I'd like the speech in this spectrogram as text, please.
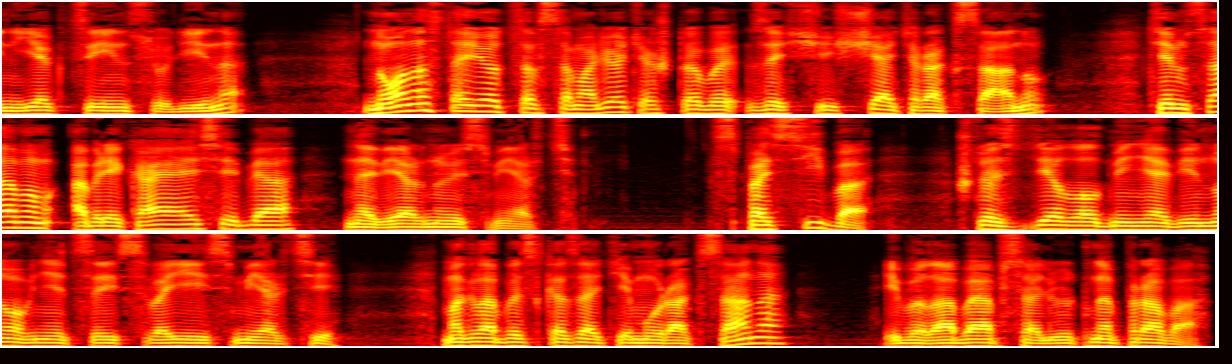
инъекции инсулина, но он остается в самолете, чтобы защищать Роксану, тем самым обрекая себя на верную смерть. «Спасибо, что сделал меня виновницей своей смерти», могла бы сказать ему Роксана и была бы абсолютно права.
